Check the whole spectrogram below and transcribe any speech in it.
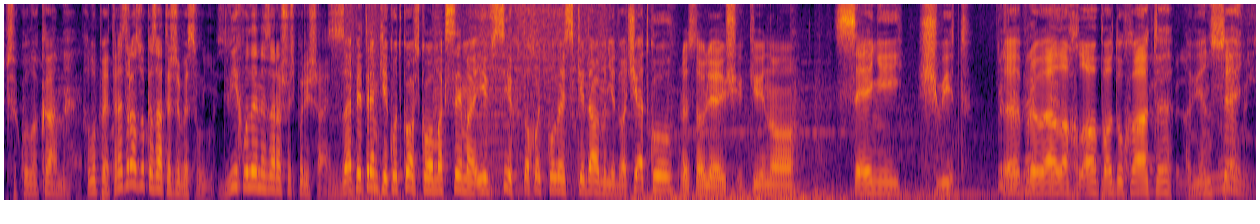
чи кулаками? Хлопи, треба зразу казати, що ви свої. Дві хвилини зараз щось порішаємо. За підтримки Кутковського Максима і всіх, хто хоч колись кидав мені двачетку, представляючи кіно Синій Швіт. Ти привела хлопа до хати, а він синій.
